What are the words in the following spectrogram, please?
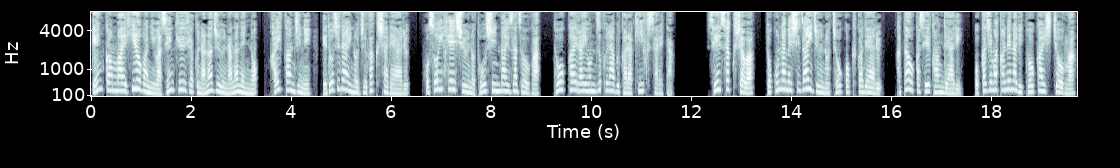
玄関前広場には1977年の開館時に江戸時代の儒学者である細井平州の等身大座像が東海ライオンズクラブから寄付された。制作者は常滑市在住の彫刻家である片岡聖館であり、岡島金成東海市長が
